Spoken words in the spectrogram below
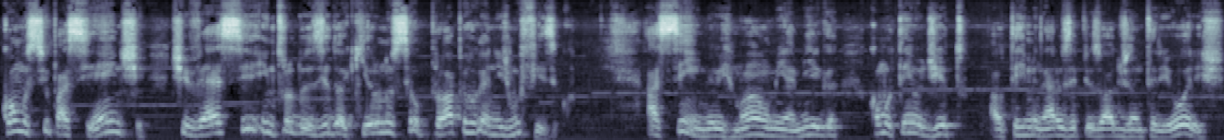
como se o paciente tivesse introduzido aquilo no seu próprio organismo físico. Assim, meu irmão, minha amiga, como tenho dito ao terminar os episódios anteriores,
